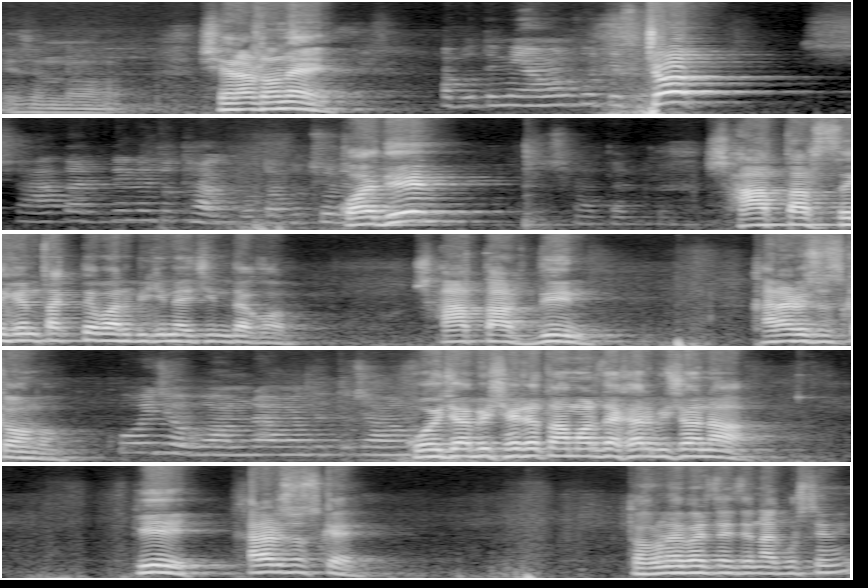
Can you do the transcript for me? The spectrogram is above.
এই জন্য সেরাটনে? আপু তুমি এমন করতেছো। চুপ! সাত আট দিনে তো থাকব তারপর চলে কয়দিন সাত আট দিন। সাত আট সেকেন্ড থাকতে পারবি কি নাই চিন্তা কর। সাত আট দিন। খারাপ রিসোর্স কেন? কই যাব আমরা? আমাদের তো যাওয়া কই যাবি সেটা তো আমার দেখার বিষয় না। কি? খারাপ রিসোর্স তখন এবার চাইতে না করছি আমি।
